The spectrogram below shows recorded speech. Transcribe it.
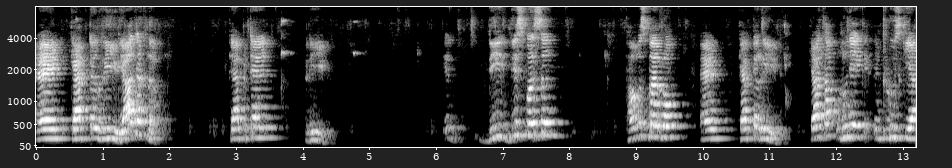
And Captain Read, याद रखना। Captain Read. This person Thomas Munro and Captain Read क्या था? उन्होंने एक इंट्रोड्यूस किया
